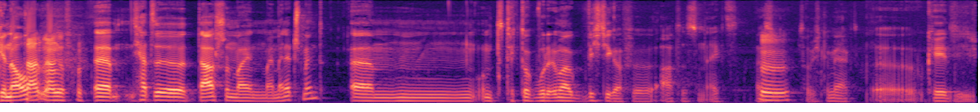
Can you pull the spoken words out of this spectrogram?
Genau. Da hatten wir angefangen. Ähm, ich hatte da schon mein, mein Management ähm, und TikTok wurde immer wichtiger für Artists und Acts. Also, Mhm. Das habe ich gemerkt. Äh, okay, die,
